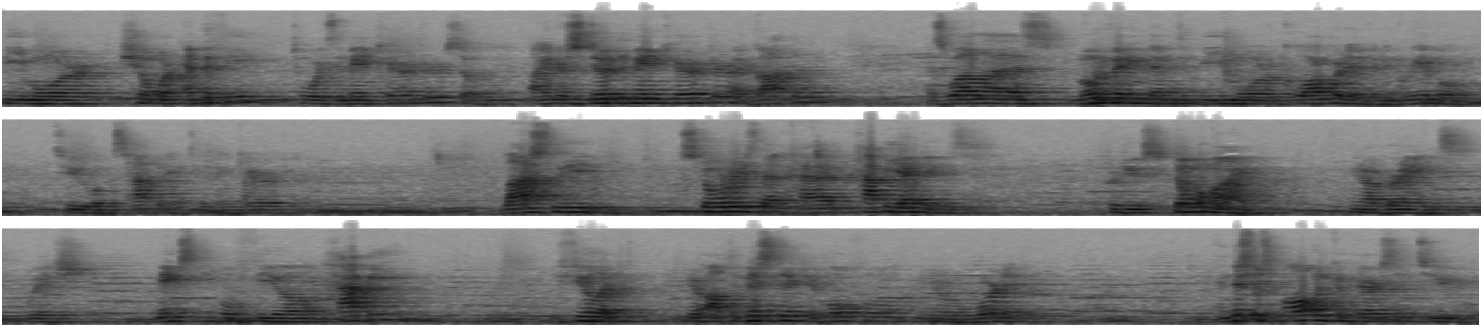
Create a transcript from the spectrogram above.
be more, show more empathy towards the main character. So I understood the main character, I got them, as well as motivating them to be more cooperative and agreeable to what was happening to the main character. Lastly, stories that had happy endings produce dopamine in our brains, which makes people feel happy. You feel like you're optimistic, you're hopeful, and you're rewarded. And this was all in comparison to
